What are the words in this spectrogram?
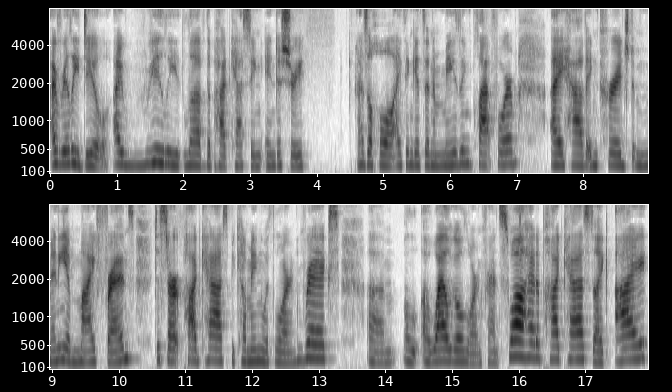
I really do. I really love the podcasting industry as a whole. I think it's an amazing platform. I have encouraged many of my friends to start podcasts, becoming with Lauren Ricks. Um, a, a while ago, Lauren Francois had a podcast. Like I,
